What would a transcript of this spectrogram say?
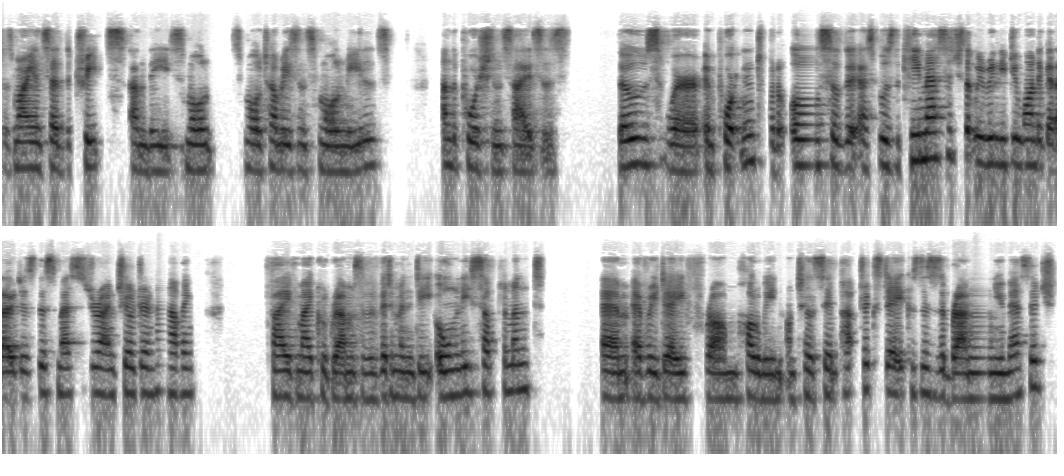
As Marian said, the treats and the small small tummies and small meals and the portion sizes, those were important. But also, the, I suppose the key message that we really do want to get out is this message around children having five micrograms of a vitamin D only supplement um, every day from Halloween until St. Patrick's Day, because this is a brand new message,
